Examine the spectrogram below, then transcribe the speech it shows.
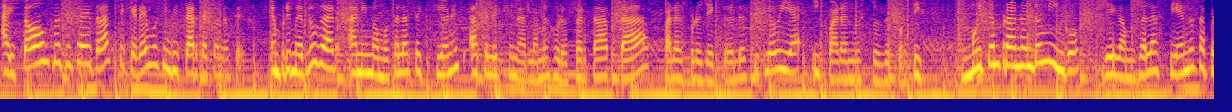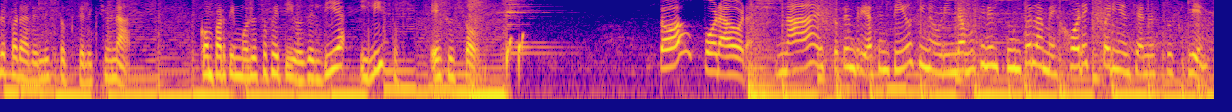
hay todo un proceso detrás que queremos invitarte a conocer. En primer lugar, animamos a las secciones a seleccionar la mejor oferta adaptada para el proyecto de la ciclovía y para nuestros deportistas. Muy temprano el domingo, llegamos a las tiendas a preparar el stock seleccionado. Compartimos los objetivos del día y listo, eso es todo. Todo por ahora. Nada de esto tendría sentido si no brindamos en el punto la mejor experiencia a nuestros clientes.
